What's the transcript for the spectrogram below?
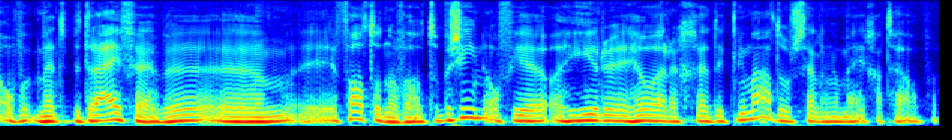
of met bedrijven hebben, um, valt er nog wel te bezien of je hier heel erg de klimaatdoelstellingen mee gaat helpen.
